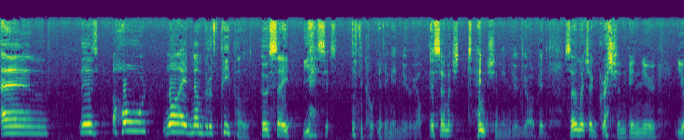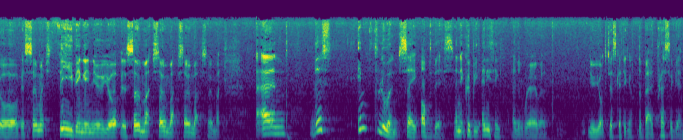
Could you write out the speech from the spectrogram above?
And there's a whole wide number of people who say, yes, it's difficult living in New York. There's so much tension in New York. It's so much aggression in New York. There's so much thieving in New York. There's so much, so much, so much, so much. And this influence, say, of this, and it could be anything, anywhere, where New York's just getting the bad press again.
